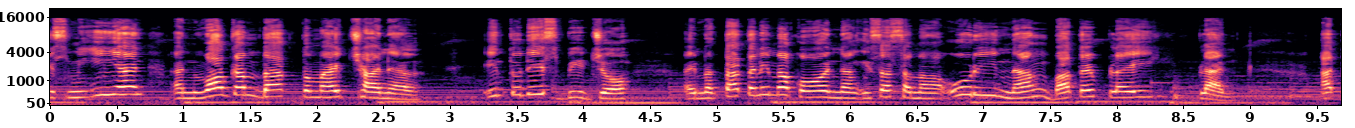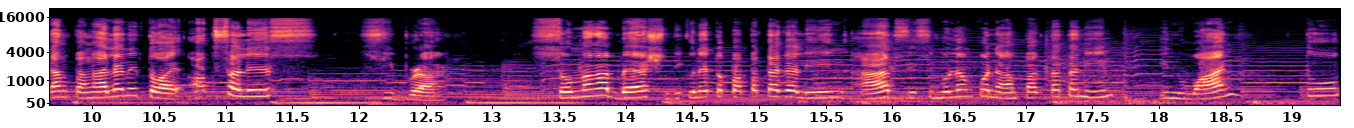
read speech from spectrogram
is me Ian and welcome back to my channel. In today's video ay magtatanim ako ng isa sa mga uri ng butterfly plant at ang pangalan nito ay Oxalis zebra. So mga besh, hindi ko na ito papatagalin at sisimulan ko na ang pagtatanim in 1, 2,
